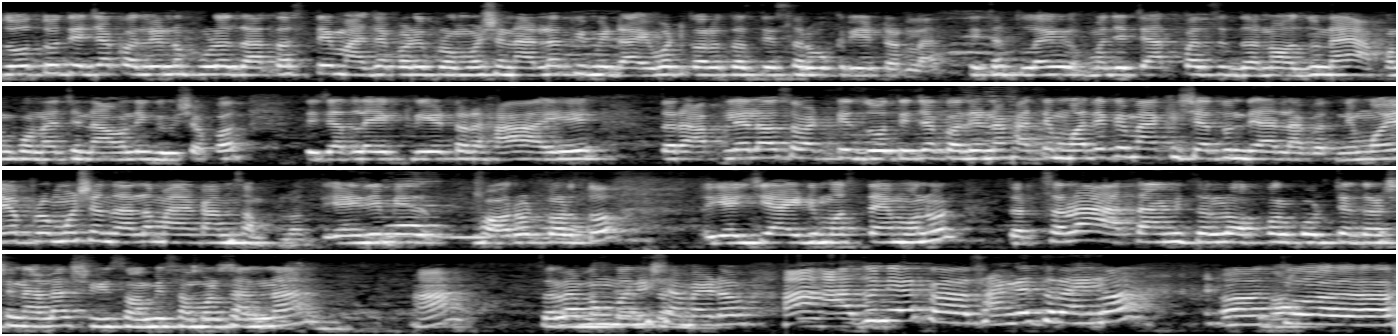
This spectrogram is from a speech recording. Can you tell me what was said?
जो तो त्याच्या कलेनं पुढे जात असते माझ्याकडे प्रमोशन आलं की मी डायव्हर्ट करत असते सर्व क्रिएटरला त्याच्यात लय म्हणजे चार पाच जण अजून आहे आपण कोणाचे नाव नाही घेऊ शकत. त्याच्यातला एक क्रिएटर हा आहे. तर आपल्याला असं वाटते जो त्याच्या कलेनं खाते मध्ये काही माझ्या खिशातून द्यायला लागत नाही. मय प्रमोशन झालं माझं काम संपलं. याने मी फॉरवर्ड करतो. याची आय डी मस्त आहे म्हणून. तर चला आता आम्ही चाललो अक्कलकोटच्या दर्शनाला श्री स्वामी समर्थांना. हां? चला मग मनीषा मॅडम. हां अजून एक सांगायचं राहिलं. तू अं,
